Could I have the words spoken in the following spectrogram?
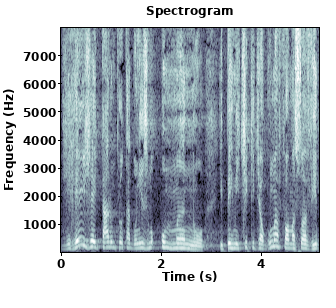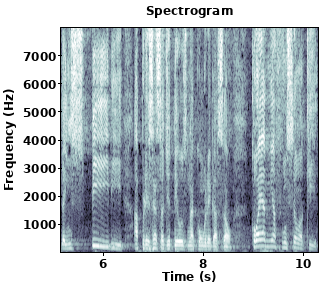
de rejeitar um protagonismo humano e permitir que de alguma forma a sua vida inspire a presença de Deus na congregação. Qual é a minha função aqui?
